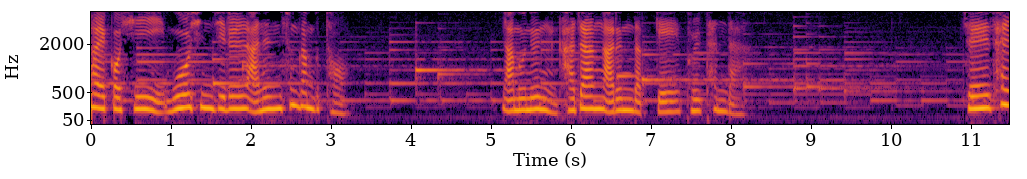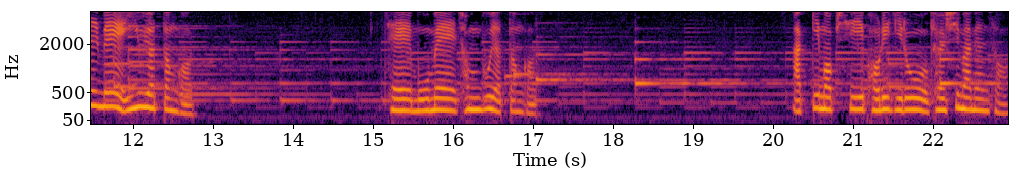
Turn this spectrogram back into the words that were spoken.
할 것이 무엇인지를 아는 순간부터 나무는 가장 아름답게 불탄다. 제 삶의 이유였던 것, 제 몸의 전부였던 것, 아낌없이 버리기로 결심하면서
